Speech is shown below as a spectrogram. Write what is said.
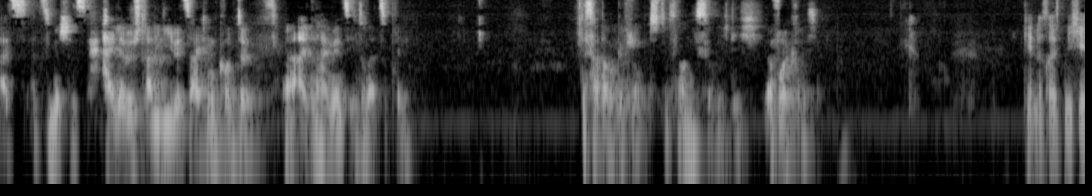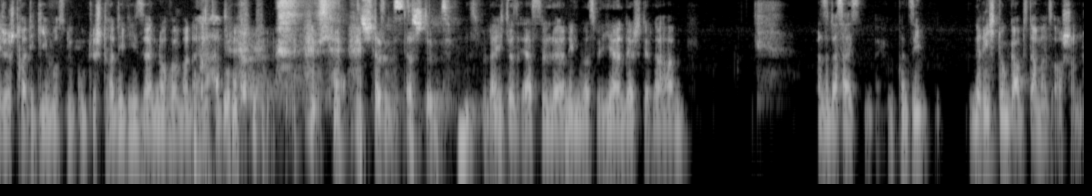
als, als zumindest High-Level-Strategie bezeichnen konnte, äh, Altenheime ins Internet zu bringen. Das hat aber gefloppt. Das war nicht so richtig erfolgreich. Okay, das heißt, nicht jede Strategie muss eine gute Strategie sein, nur weil man eine hat. das stimmt, das, das stimmt. Das ist vielleicht das erste Learning, was wir hier an der Stelle haben. Also das heißt, im Prinzip, eine Richtung gab es damals auch schon.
